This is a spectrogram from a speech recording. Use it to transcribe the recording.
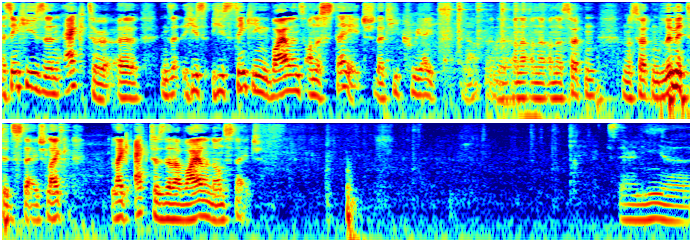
I think he's an actor. Uh, he's he's thinking violence on a stage that he creates, you know, on, a, on, a, on a certain on a certain limited stage, like like actors that are violent on stage. Is there any? Uh,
